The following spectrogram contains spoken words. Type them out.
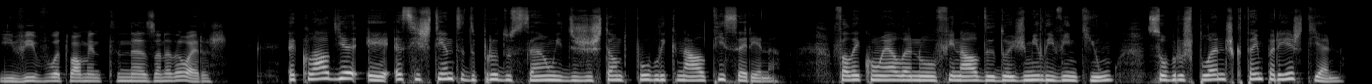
e vivo atualmente na zona de Oeiras. A Cláudia é assistente de produção e de gestão de público na Altice Arena. Falei com ela no final de 2021 sobre os planos que tem para este ano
